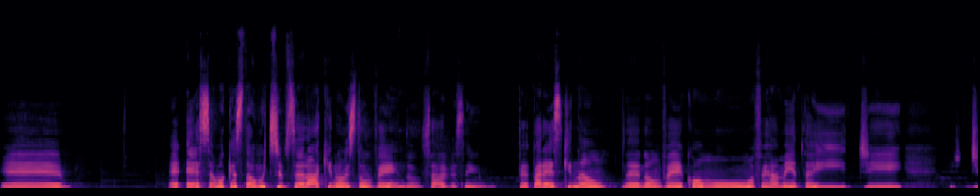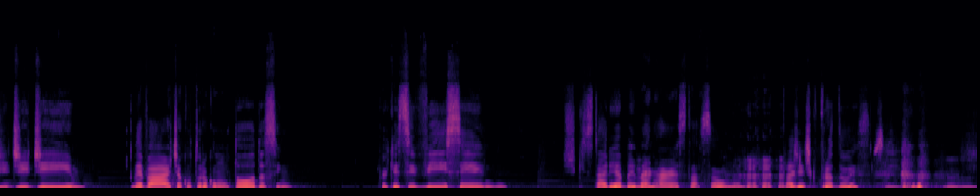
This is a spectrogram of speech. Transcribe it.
é, é, essa é uma questão muito simples. Será que não estão vendo, sabe, assim, Parece que não, né? Não vê como uma ferramenta aí de, de, de, de levar a arte e a cultura como um todo, assim. Porque se visse, acho que estaria bem melhor a situação né? pra gente que produz. Sim. Uhum.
